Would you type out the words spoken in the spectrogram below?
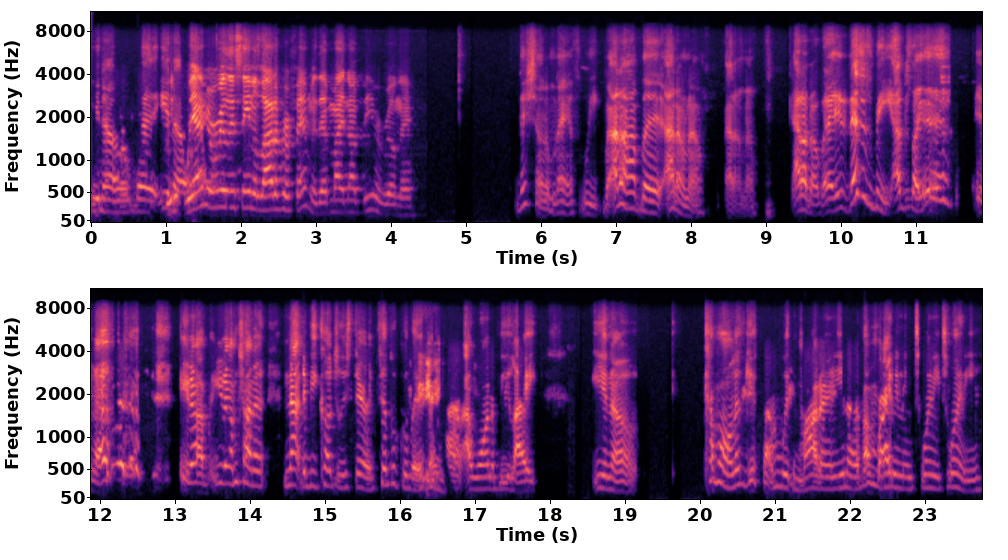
You know, but you we, know we haven't really seen a lot of her family. That might not be her real name. They showed them last week, but I don't but I don't know. I don't know. I don't know, but that's just me. I'm just like, eh, you know, you know, you know, I'm trying to not to be culturally stereotypical, but I want to be like, you know, come on, let's get something with modern. You know, if I'm writing in 2020,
